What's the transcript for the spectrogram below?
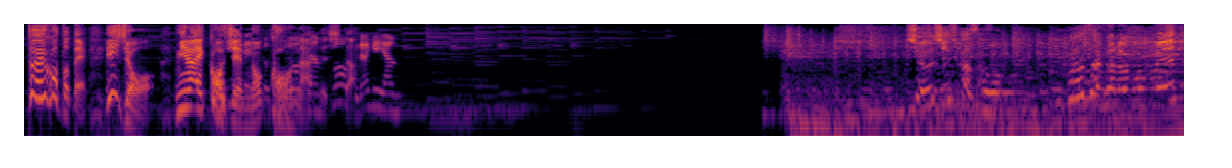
ということで、以上、未来工事園のコーナーでした。シュンシスカスの朝からごめんね。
